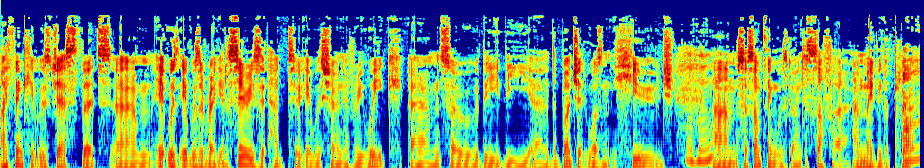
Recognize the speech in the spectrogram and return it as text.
I think it was just that um, it was it was a regular series. It had to it was shown every week, um, so the the uh, the budget wasn't huge. Um, so something was going to suffer, and maybe the plot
